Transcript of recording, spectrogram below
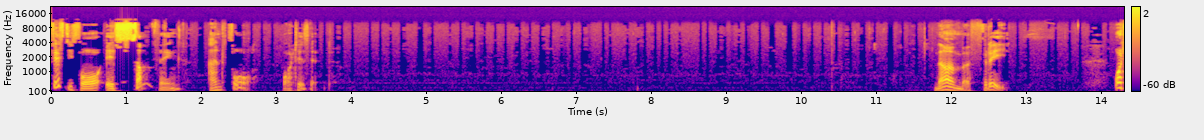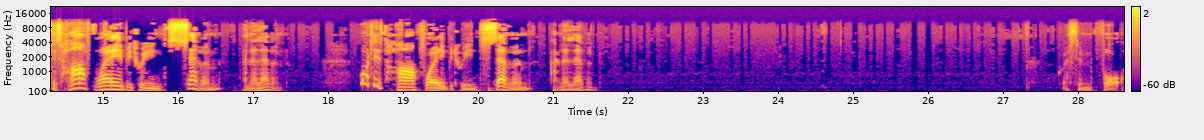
54 is something and 4. What is it? Number 3. What is halfway between 7 and 11? What is halfway between 7 and 11? Question 4.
